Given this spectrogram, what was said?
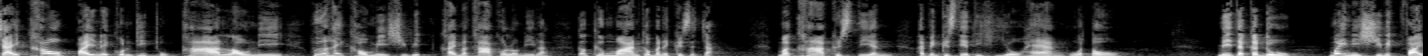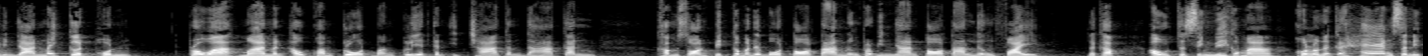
ใจเข้าไปในคนที่ถูกฆ่าเหล่านี้เพื่อให้เขามีชีวิต ใครมาฆ่าคนเหล่านี้ล่ะ ก็คือมารเข้ามาในคริสตจักร มาฆ่าคริสเตียน ให้เป็นคริสเตียนที่เหี่ยวแห้ง หัวโต มีแต่กระดูกไม่มีชีวิตฝ่ายวิญญาณไม่เกิดผล เพราะว่ามารมันเอาความโกรธบ้างเกลียดกันอิจฉากันด่ากันคำสอนผิดเข้ามาในโบสถ์ต่อต้านเรื่องพระวิญญาณต่อต้านเรื่องไฟนะครับเอาแต่สิ่งนี้เข้ามา คนเหล่านั้นก็แห้งสนิท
